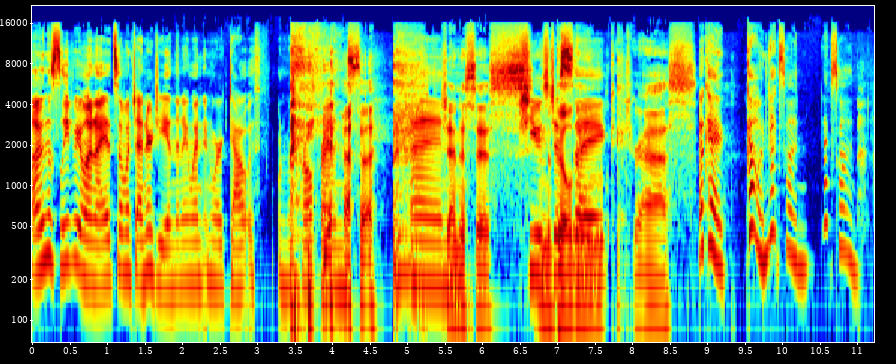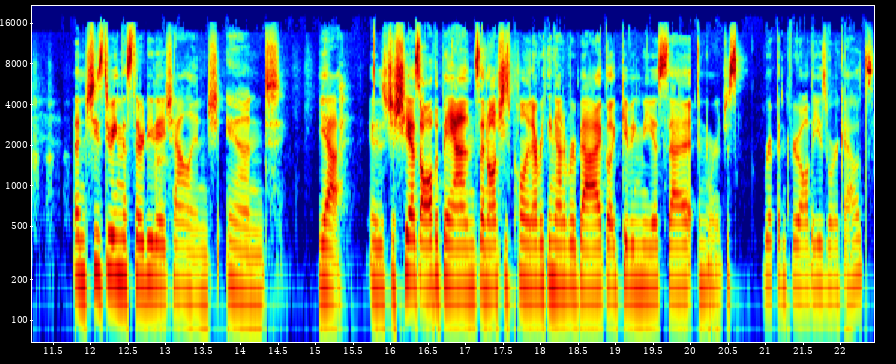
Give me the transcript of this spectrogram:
I'm the sleepy one. I had so much energy, and then I went and worked out with one of my girlfriends. Yeah. And Genesis she was in the just building, like- kicked your ass. okay, go next one, next one. And she's doing this 30 day challenge, and yeah, it was just she has all the bands and all. She's pulling everything out of her bag, like giving me a set, and we're just ripping through all these workouts.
